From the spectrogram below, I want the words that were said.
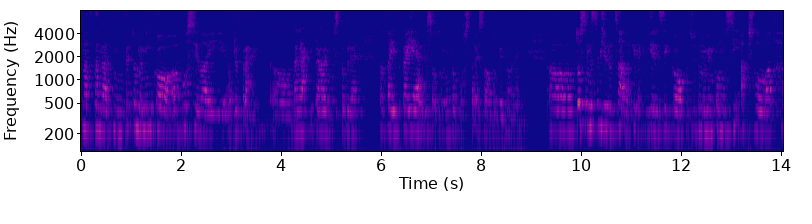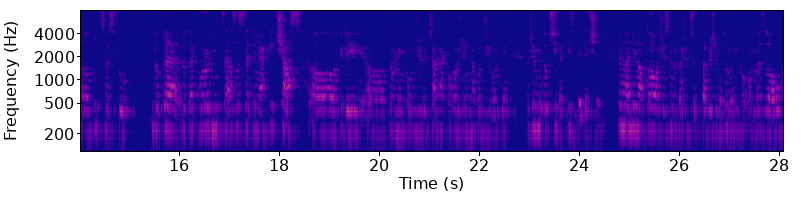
nadstandardní, tak to miminko eh, posílají eh, do Prahy eh, na nějaké právě místo, kde ta jibka je, kde se o to miminko postarají, jsou na to vybavení. To si myslím, že je docela taky takový riziko, protože to miminko musí absolvovat tu cestu do té, do té porodnice a zase je to nějaký čas, kdy to miminko může být třeba nějak ohrožený na tom životě, takže mi to přijde takový zbytečný. Nehledě na to, že si dokážu představit, že mi to miminko odvezou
